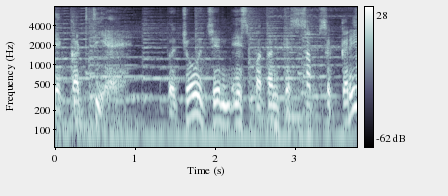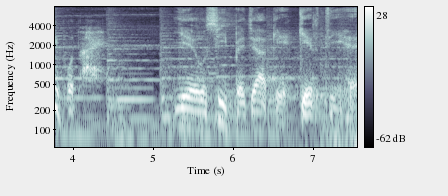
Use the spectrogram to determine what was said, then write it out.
ये कटती है तो जो जिन इस पतंग के सबसे करीब होता है, ये उसी पे जाके गिरती है।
